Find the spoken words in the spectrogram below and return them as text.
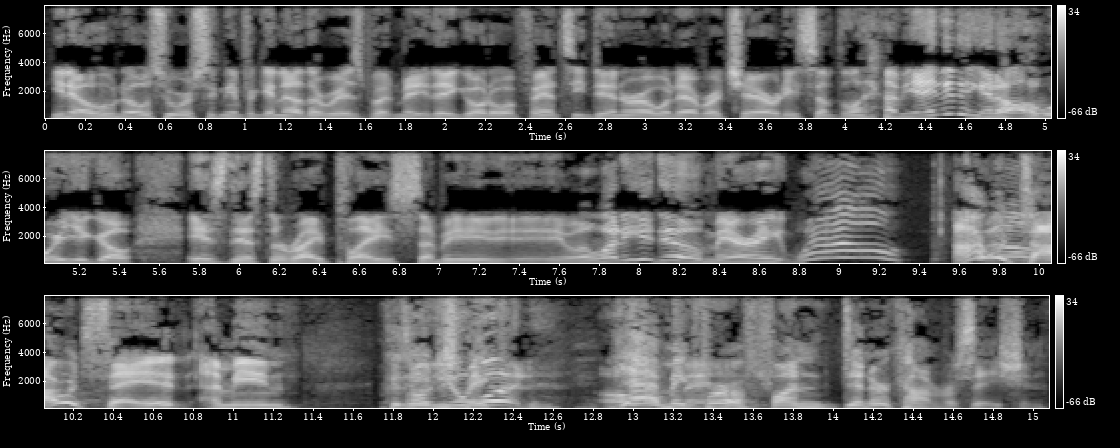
you know who knows who her significant other is, but maybe they go to a fancy dinner or whatever, a charity, something like. I mean, anything at all where you go, is this the right place? I mean, eh, well, what do you do, Mary? Well, I would well, I would say it. I mean, because it Oh, would just you make, would? Oh, yeah, make for a fun dinner conversation.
